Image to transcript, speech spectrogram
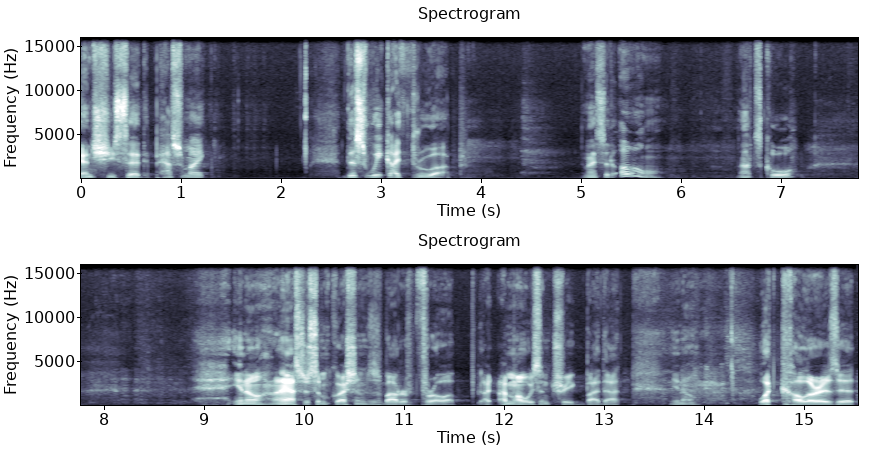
and she said, Pastor Mike, this week I threw up. And I said, Oh, That's cool. You know, I asked her some questions about her throw up. I, am always intrigued by that. You know, what color is it?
